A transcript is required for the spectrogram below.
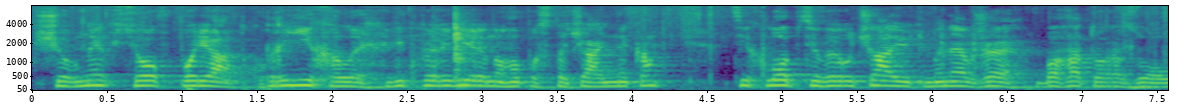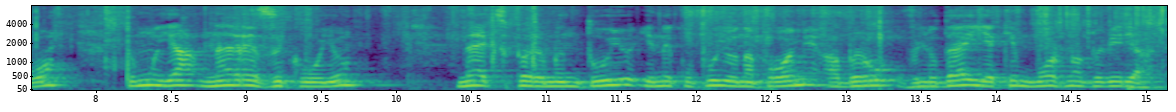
що в них все в порядку. Приїхали від перевіреного постачальника. Ці хлопці виручають мене вже багаторазово, тому я не ризикую, не експериментую і не купую на промі, а беру в людей, яким можна довіряти.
